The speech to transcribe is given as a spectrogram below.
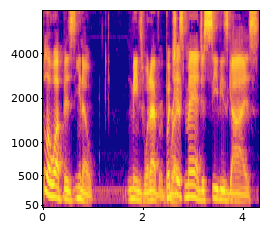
Blow up is, you know, means whatever. But Right. just man, just see these guys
